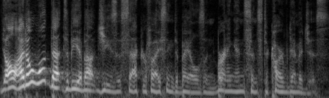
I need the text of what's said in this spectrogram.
Y'all, I don't want that to be about Jesus sacrificing to Baals and burning incense to carved images.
